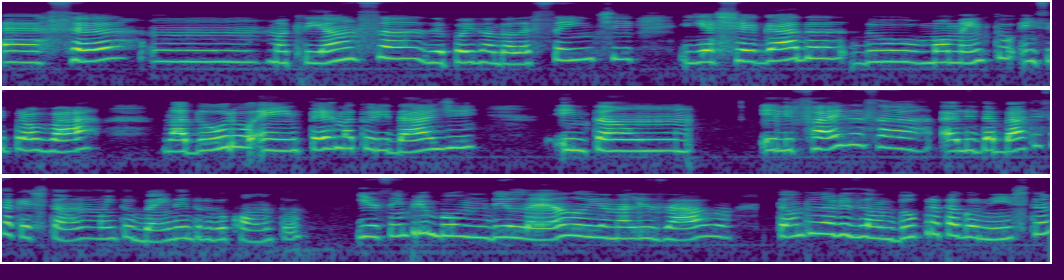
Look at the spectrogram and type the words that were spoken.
é, ser um, uma criança, depois um adolescente, e a chegada do momento em se provar maduro, em ter maturidade. Então, ele faz essa. Ele debate essa questão muito bem dentro do conto. E é sempre bom de lê-lo e analisá-lo, tanto na visão do protagonista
